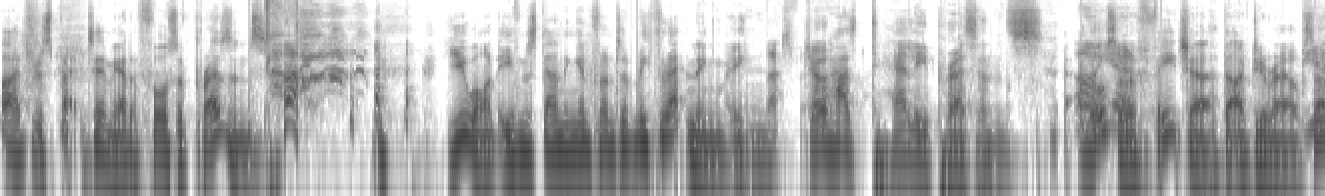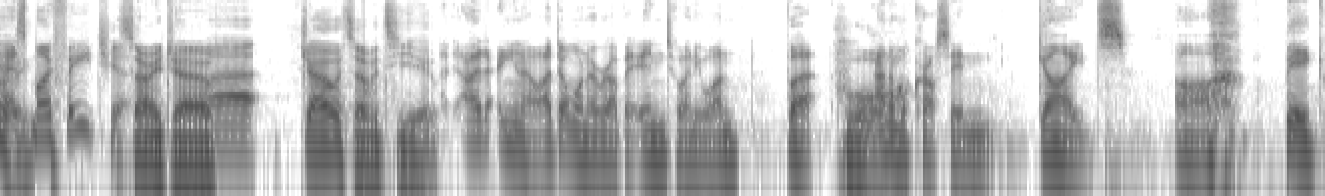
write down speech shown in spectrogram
I'd respect him. He had a force of presence. You aren't even standing in front of me threatening me. That's fair. Joe has telepresence. And Oh, also yeah. a feature that I've derailed. Sorry. Yeah, it's my feature. Sorry, Joe. Uh, Joe, it's over to you. I, you know, I don't want to rub it into anyone, but Whoa. Animal Crossing guides are big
